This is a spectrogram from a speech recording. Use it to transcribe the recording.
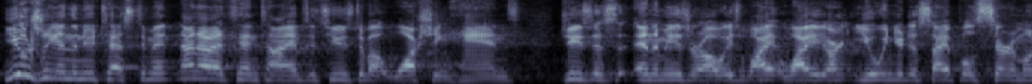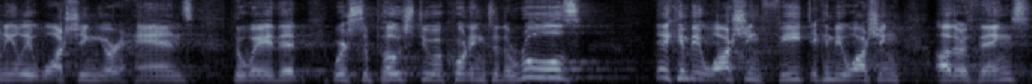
Usually in the New Testament, nine out of ten times, it's used about washing hands. Jesus' enemies are always, why, why aren't you and your disciples ceremonially washing your hands the way that we're supposed to according to the rules? It can be washing feet, it can be washing other things.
